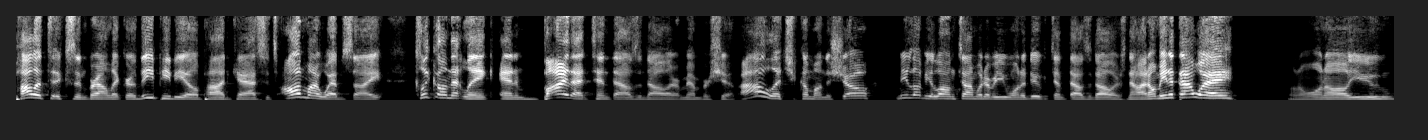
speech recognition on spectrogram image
politics and brown liquor, the PBL podcast. It's on my website. Click on that link and buy that $10,000 membership. I'll let you come on the show. Me love you a long time, whatever you want to do for $10,000. Now, I don't mean it that way. I don't want all you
